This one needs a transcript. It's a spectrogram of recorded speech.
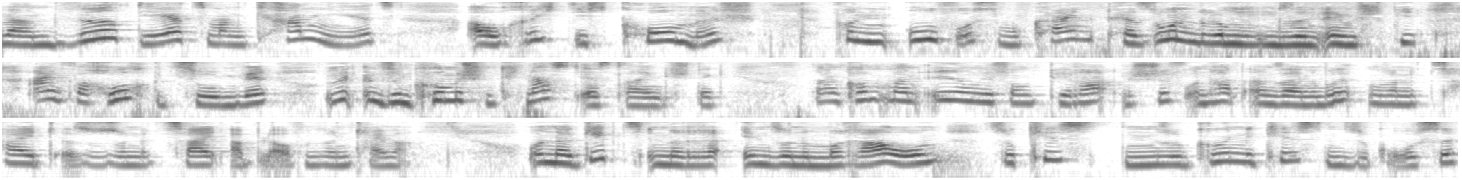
man wird jetzt, man kann jetzt auch richtig komisch von den UFOs, wo keine Personen drin sind im Spiel, einfach hochgezogen werden und wird in so einen komischen Knast erst reingesteckt. Dann kommt man irgendwie so ein Piratenschiff und hat an seinem Rücken so eine Zeit, also so eine Zeit ablaufen, so einen Timer. Und da gibt's in, in so einem Raum so Kisten, so grüne Kisten, so große,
